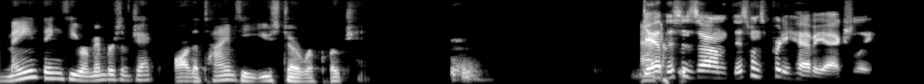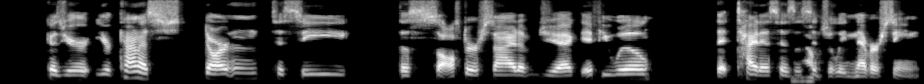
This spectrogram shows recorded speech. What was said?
main things he remembers of Jecht are the times he used to reproach him. Yeah, this is um this one's pretty heavy actually, because you're you're kind of starting to see the softer side of Jecht, if you will, that Tidus has essentially never seen.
